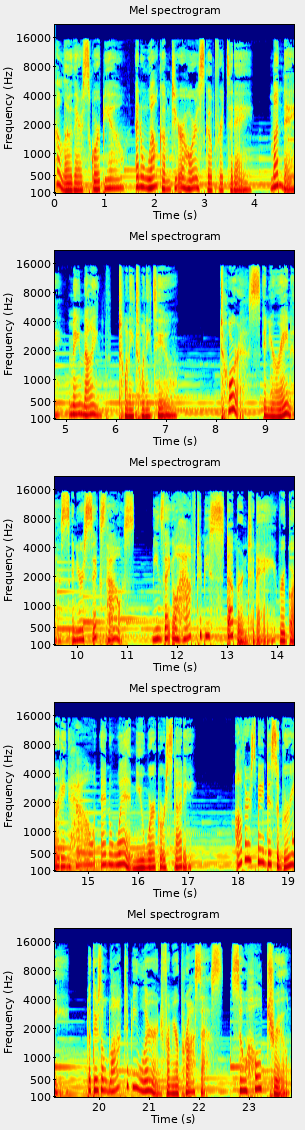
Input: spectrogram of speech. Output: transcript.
Hello there, Scorpio, and welcome to your horoscope for today, Monday, May 9th, 2022. Taurus and Uranus in your sixth house means that you'll have to be stubborn today regarding how and when you work or study. Others may disagree, but there's a lot to be learned from your process, so hold true.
